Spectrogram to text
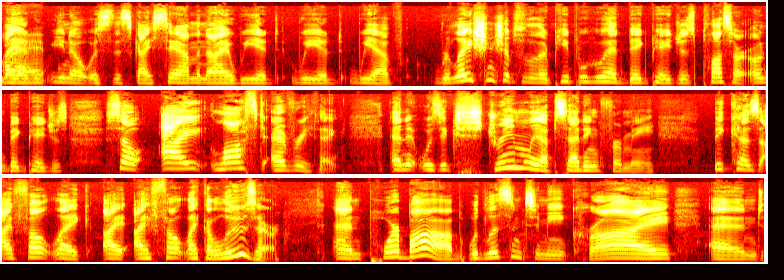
i had you know it was this guy sam and i. We had we had we have relationships with other people who had big pages plus our own big pages. So i lost everything. And it was extremely upsetting for me because i felt like i, I felt like a loser and poor Bob would listen to me cry and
